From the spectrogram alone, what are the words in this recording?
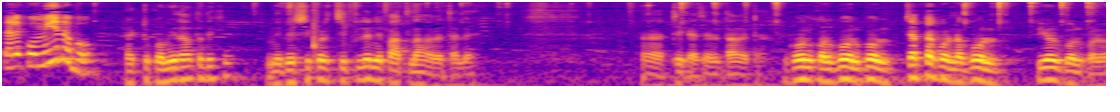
তাহলে কমিয়ে দেবো? একটু কমিয়ে দাও তো দেখি। নি বেশি করে চিপলে নি পাতলা হবে তাহলে। হ্যাঁ ঠিক আছে দাও এটা। গোল করো গোল গোল চ্যাপটা করো না গোল পিওর গোল করো।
